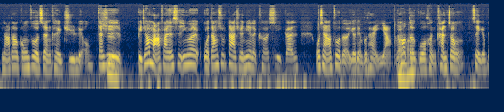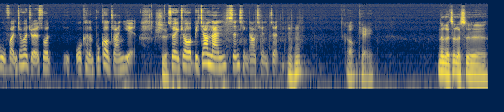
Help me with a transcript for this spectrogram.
拿到工作证，可以居留。但是是比较麻烦的是，因为我当初大学念的科系跟我想要做的有点不太一样，然后德国很看重这个部分，就会觉得说嗯我可能不够专业，是，所以就比较难申请到签证。嗯哼，OK，那个这个是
